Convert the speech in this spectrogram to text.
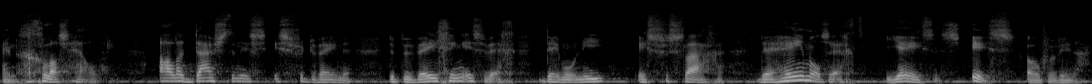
en glashelder. Alle duisternis is verdwenen, de beweging is weg, demonie is verslagen. De hemel zegt, Jezus is overwinnaar.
